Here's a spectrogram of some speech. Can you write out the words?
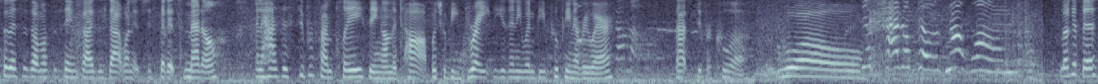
So this is almost the same size as that one. It's just that it's metal. And it has this super fun play thing on the top, which would be great because then he wouldn't be pooping everywhere. That's super cool. Whoa. The caterpillars, not worms. Look at this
